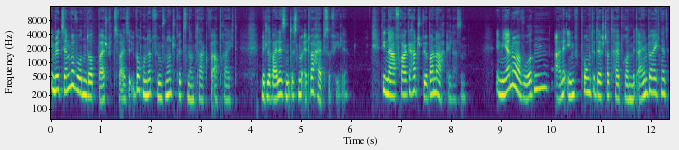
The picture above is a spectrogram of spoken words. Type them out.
Im Dezember wurden dort beispielsweise über 100, 500 Spritzen am Tag verabreicht. Mittlerweile sind es nur etwa halb so viele. Die Nachfrage hat spürbar nachgelassen. Im Januar wurden, alle Impfpunkte der Stadt Heilbronn mit einberechnet,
